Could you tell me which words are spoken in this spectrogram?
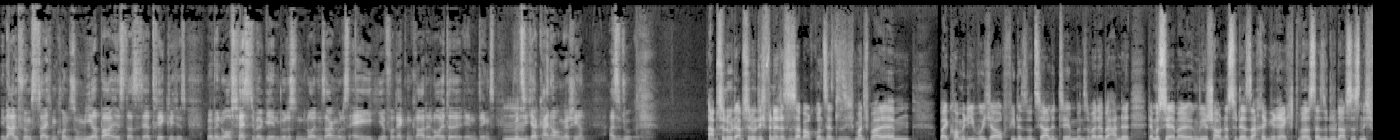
in Anführungszeichen konsumierbar ist, dass es erträglich ist. Weil wenn du aufs Festival gehen würdest und den Leuten sagen würdest, ey, hier verrecken gerade Leute in Dings, mhm. wird sich ja keiner engagieren. Also du Absolut, absolut. Ich finde, das ist aber auch grundsätzlich manchmal ähm, bei Comedy, wo ich ja auch viele soziale Themen und so weiter behandle, da musst du ja immer irgendwie schauen, dass du der Sache gerecht wirst. Also du darfst es nicht,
